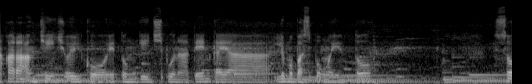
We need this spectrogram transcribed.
nakaraang change oil ko itong gauge po natin. Kaya lumabas po ngayon to. So,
